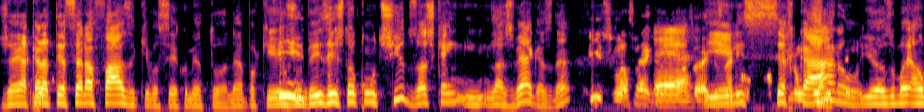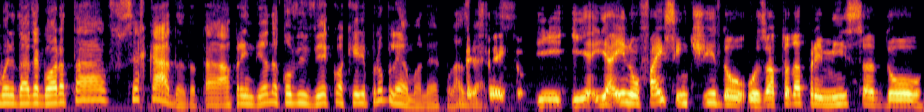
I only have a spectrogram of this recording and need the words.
Já é aquela terceira fase que você comentou, né? Porque Sim. os zumbis eles estão contidos, acho que é em Las Vegas, né? Isso, em Las Vegas. É. Las Vegas e né? eles cercaram, e a humanidade agora está cercada, está aprendendo a conviver com aquele problema, né? Com Las Perfeito. Vegas. E, e, e aí não faz sentido usar toda a premissa do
